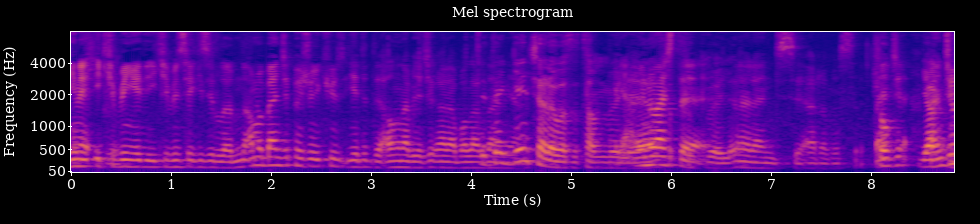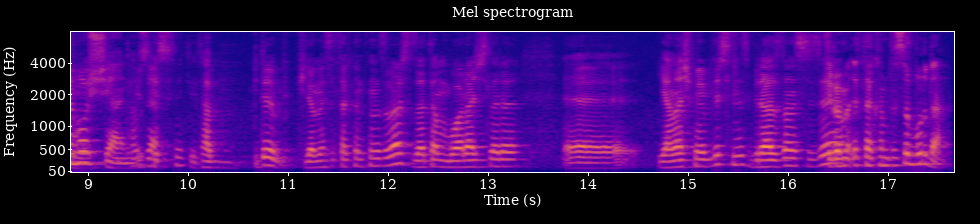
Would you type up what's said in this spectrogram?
Yine Oksijen. 2007-2008 yıllarında ama bence Peugeot 207 de alınabilecek arabalardan Zaten yani. genç arabası tam böyle. Ya, ya. üniversite böyle. öğrencisi arabası. Çok bence, yakmıyor. bence hoş yani Tabii güzel. kesinlikle. Tabii bir de kilometre takıntınız varsa zaten bu araçlara e, yanaşmayabilirsiniz. Birazdan size Kilometre takıntısı burada.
